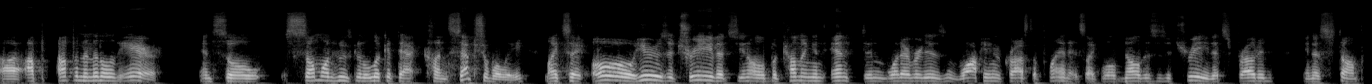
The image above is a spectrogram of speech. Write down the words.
uh, up, up in the middle of the air. And so someone who's going to look at that conceptually might say, oh, here's a tree that's, you know, becoming an ent and whatever it is and walking across the planet. It's like, well, no, this is a tree that sprouted in a stump.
